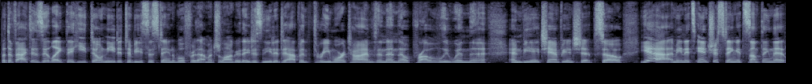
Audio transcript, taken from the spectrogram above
But the fact is that like the Heat don't need it to be sustainable for that much longer. They just need it to happen three more times and then they'll probably win the NBA championship. So yeah, I mean, it's interesting. It's something that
